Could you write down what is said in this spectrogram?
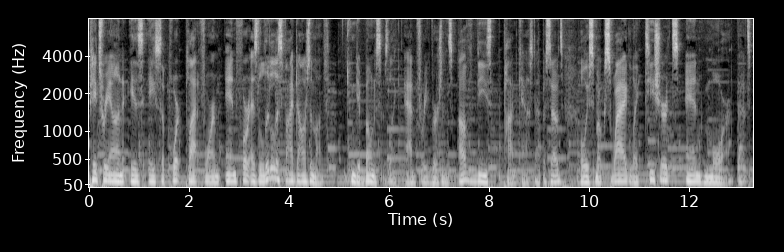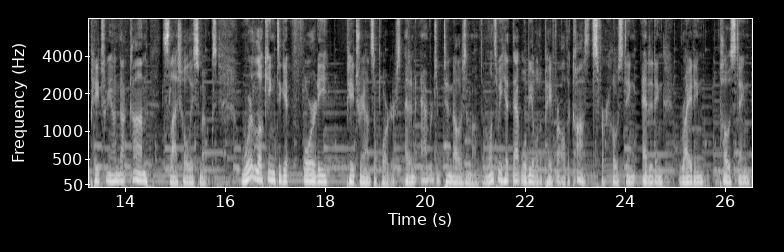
Patreon is a support platform, and for as little as $5 a month, you can get bonuses like ad-free versions of these podcast episodes, Holy Smoke swag like t-shirts, and more. That's patreon.com slash holy smokes. We're looking to get 40 Patreon supporters at an average of $10 a month. And once we hit that, we'll be able to pay for all the costs for hosting, editing, writing, posting,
